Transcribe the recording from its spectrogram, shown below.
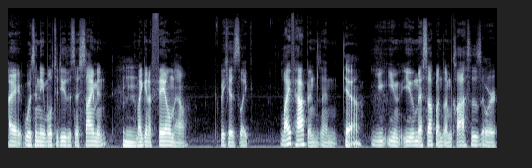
I wasn't able to do this assignment. Mm. Am I gonna fail now? Because like, life happens, and yeah. you you you mess up on some classes, or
